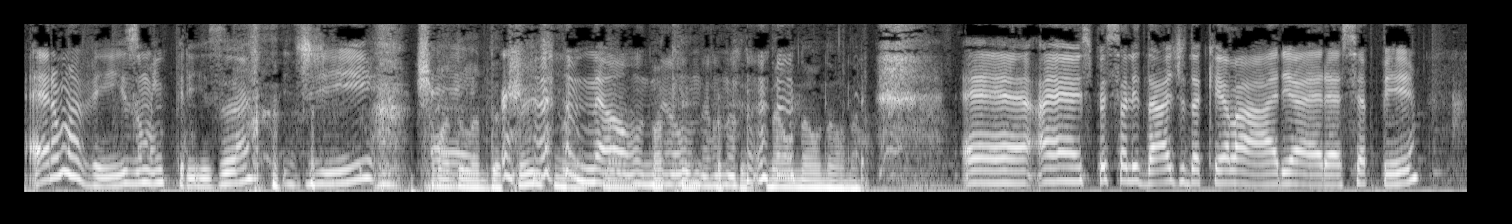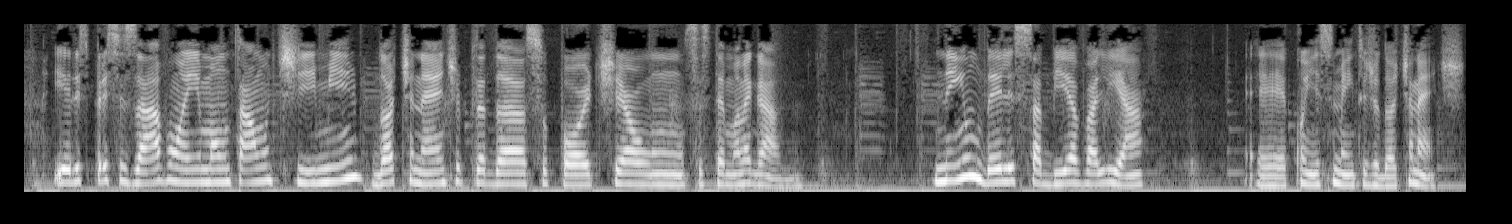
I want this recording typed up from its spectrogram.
Era uma vez uma empresa de... Chamada é... Lambda 3? Não, não, não, okay, não, okay. não, não, não, não. É, a especialidade daquela área era SAP e eles precisavam aí montar um time .NET para dar suporte a um sistema legado. Nenhum deles sabia avaliar é, conhecimento de .NET.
